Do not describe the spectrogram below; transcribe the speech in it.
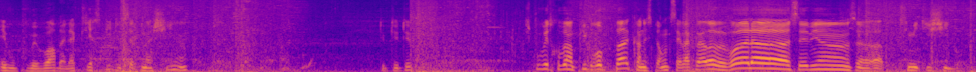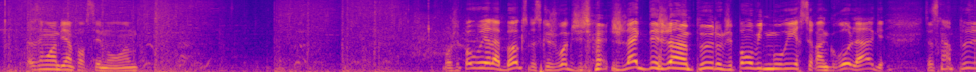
Et vous pouvez voir bah, la clear speed de cette machine tup. Je pouvais trouver un plus gros pack en espérant que ça va oh, Voilà c'est bien ça. Proximity shield Ça c'est moins bien forcément hein. Bon, je vais pas ouvrir la box parce que je vois que je, lag déjà un peu, donc j'ai pas envie de mourir sur un gros lag. Ça serait un peu,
